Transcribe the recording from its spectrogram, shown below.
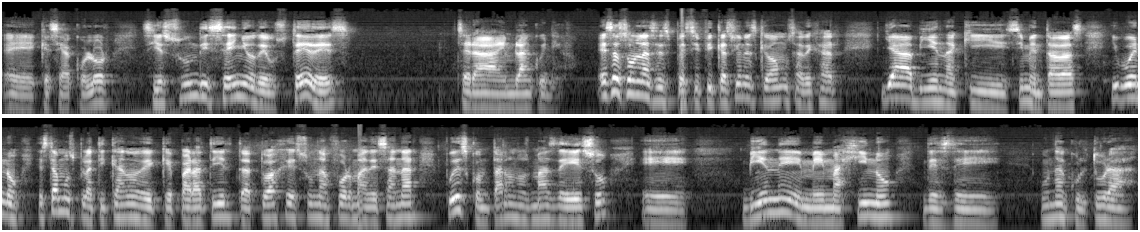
eh, que sea color. Si es un diseño de ustedes, será en blanco y negro. Esas son las especificaciones que vamos a dejar ya bien aquí cimentadas. Y bueno, estamos platicando de que para ti el tatuaje es una forma de sanar. ¿Puedes contarnos más de eso? Eh, viene, me imagino, desde una cultura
